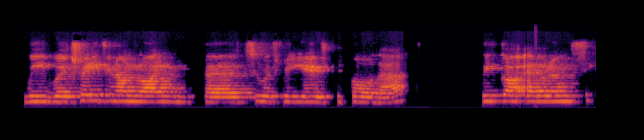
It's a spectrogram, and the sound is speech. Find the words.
we were trading online for two or three years before that. We've got our own seed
